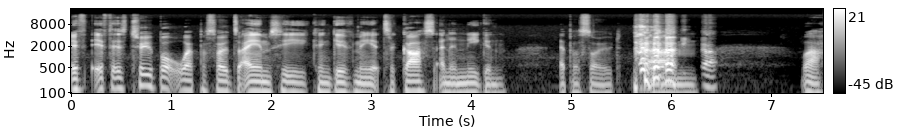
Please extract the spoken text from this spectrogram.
if if there's two bottle episodes AMC can give me, it's a Gus and a Negan episode. Um, Yeah. Wow,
